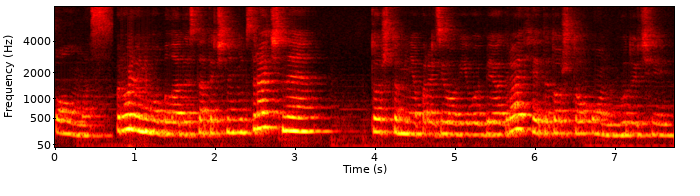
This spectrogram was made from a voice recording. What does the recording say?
Олмас. Роль у него была достаточно невзрачная, то, что меня поразило в его биографии, это то, что он, будучи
